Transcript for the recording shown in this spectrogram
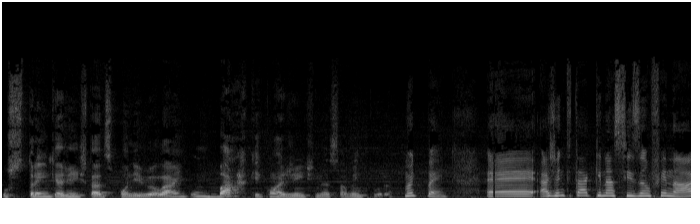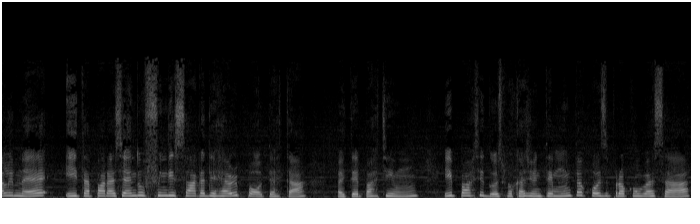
os trem que a gente está disponível lá. Então embarque com a gente nessa aventura. Muito bem. É, a gente tá aqui na season finale, né? E tá parecendo o fim de saga de Harry Potter, tá? Vai ter parte 1 e parte 2, porque a gente tem muita coisa pra conversar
